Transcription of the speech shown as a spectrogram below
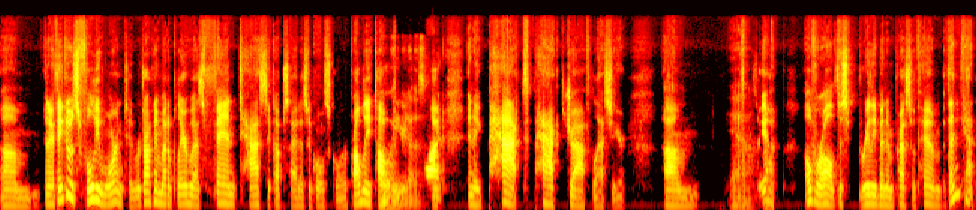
Um, and I think it was fully warranted. We're talking about a player who has fantastic upside as a goal scorer, probably top oh, he does. spot in a packed, packed draft last year. Um, yeah. So yeah, overall, just really been impressed with him. But then you got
